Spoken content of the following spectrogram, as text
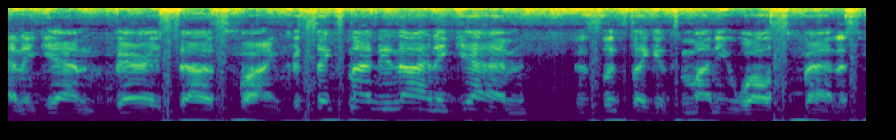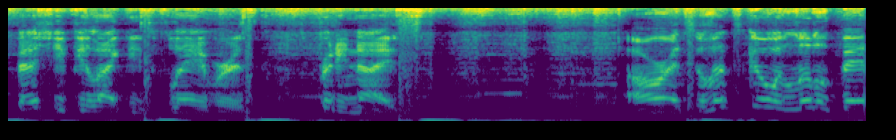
And again, very satisfying. For $6.99, again, this looks like it's money well spent, especially if you like these flavors. It's pretty nice. All right, so let's go a little bit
